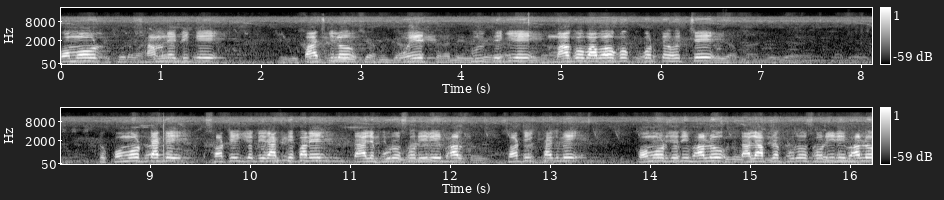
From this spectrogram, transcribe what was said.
কোমর সামনের দিকে পাঁচ কিলো ওয়েট তুলতে গিয়ে মাগো বাবাও করতে হচ্ছে। তো কোমরটাকে সঠিক যদি রাখতে পারেন, তাহলে পুরো শরীরই ভালো, সঠিক থাকবে। কোমর যদি ভালো, তাহলে আপনার পুরো শরীরই ভালো।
